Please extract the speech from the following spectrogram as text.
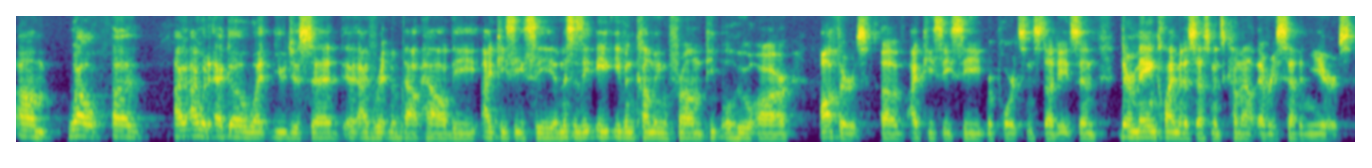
Um, well, uh, I, I, would echo what you just said. I've written about how the IPCC, and this is e even coming from people who are authors of IPCC reports and studies, and their main climate assessments come out every seven years.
